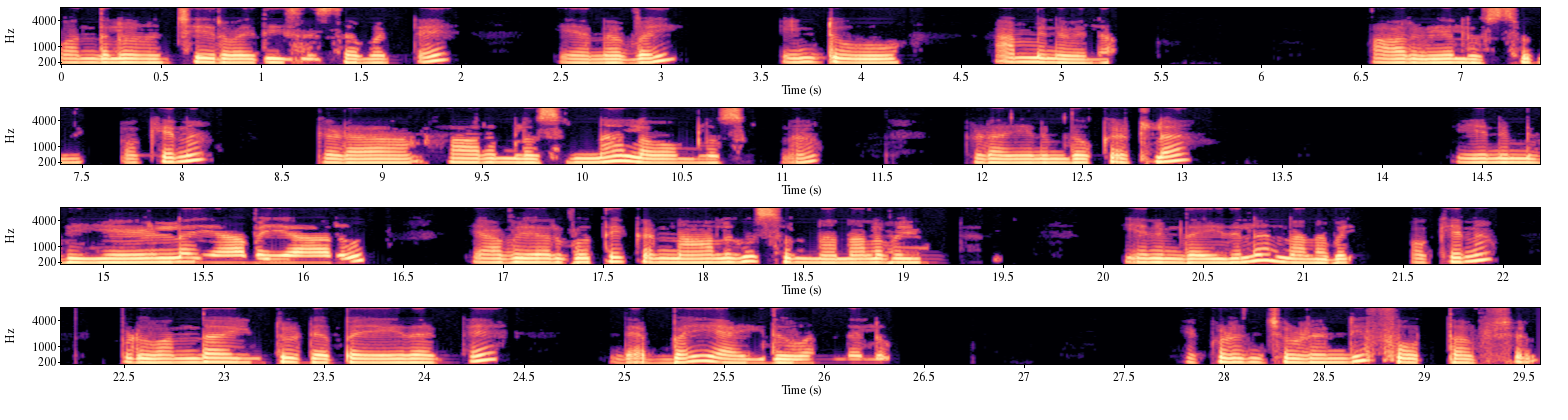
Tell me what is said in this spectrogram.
వందలో నుంచి ఇరవై తీసేసామంటే ఎనభై ఇంటూ అమ్మిన వెల. ఆరు వేలు వస్తుంది ఓకేనా? ఇక్కడ హారంలో సున్నా లవంలో సున్నా ఇక్కడ ఎనిమిది ఒకట్ల ఎనిమిది ఏళ్ళ యాభై ఆరు యాభై ఆరు పోతే ఇక్కడ నాలుగు సున్నా నలభై ఉంటుంది. ఎనిమిది ఐదుల నలభై. ఓకేనా? ఇప్పుడు వంద ఇంటూ డెబ్బై ఐదు అంటే డెబ్బై ఐదు వందలు. ఎక్కడ చూడండి ఫోర్త్ ఆప్షన్.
